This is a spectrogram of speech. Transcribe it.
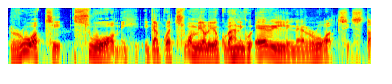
Ruotsi-Suomi. Ikään kuin, että Suomi oli joku vähän niin kuin erillinen Ruotsista.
